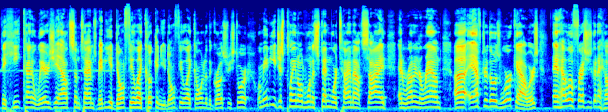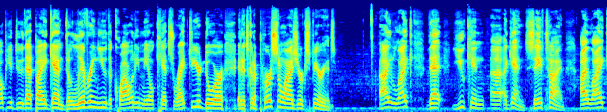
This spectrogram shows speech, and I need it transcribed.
The heat kind of wears you out sometimes. Maybe you don't feel like cooking, you don't feel like going to the grocery store, or maybe you just plain old want to spend more time outside and running around uh, after those work hours. And HelloFresh is going to help you do that by, again, delivering you the quality meal kits right to your door, and it's going to personalize your experience. I like that you can uh, again save time. I like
